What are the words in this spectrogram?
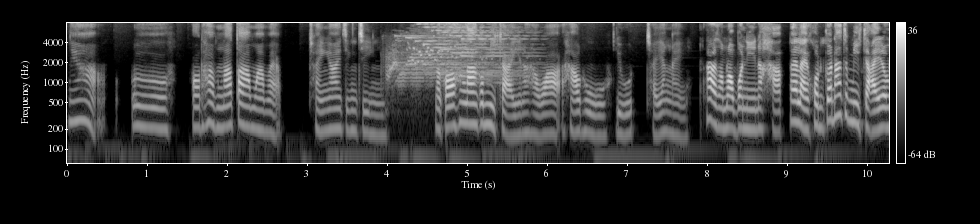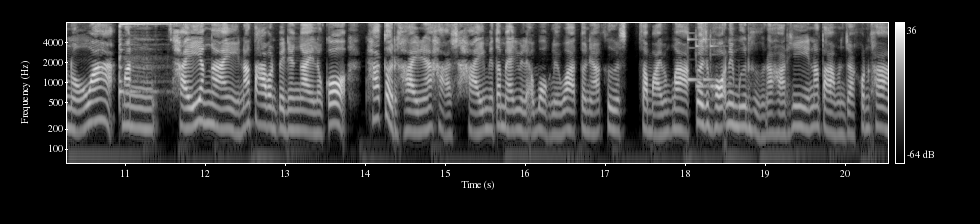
เนี่ย เออเขาทำหน้าตามาแบบใช้ง่ายจริง ๆ แล้วก็ข้างล่างก็มีไกด์นะคะว่า how to use ใช้ยังไงค่ะสำหรับวันนี้นะคะ หลายๆ คนก็น่าจะมีไกด์แล้วเนาะว่า มันใช้ยังไงหน้าตามันเป็นยังไง แล้วก็ถ้าเกิดใครเนี่ยค่ะใช้ MetaMask อยู่แล้วบอกเลยว่าตัวนี้คือสบายมากๆ โดยเฉพาะในมือถือนะคะ ที่หน้าตามันจะค่อนข้าง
